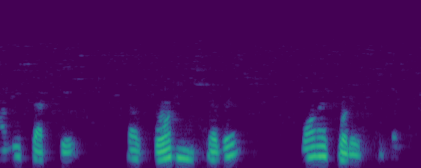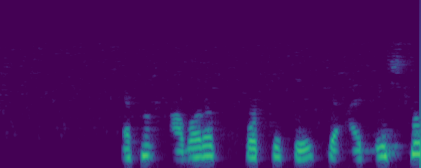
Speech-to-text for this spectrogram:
আমি তাকে তার বোন হিসেবে মনে করেছিলাম এখন আবারও যে আই হিম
